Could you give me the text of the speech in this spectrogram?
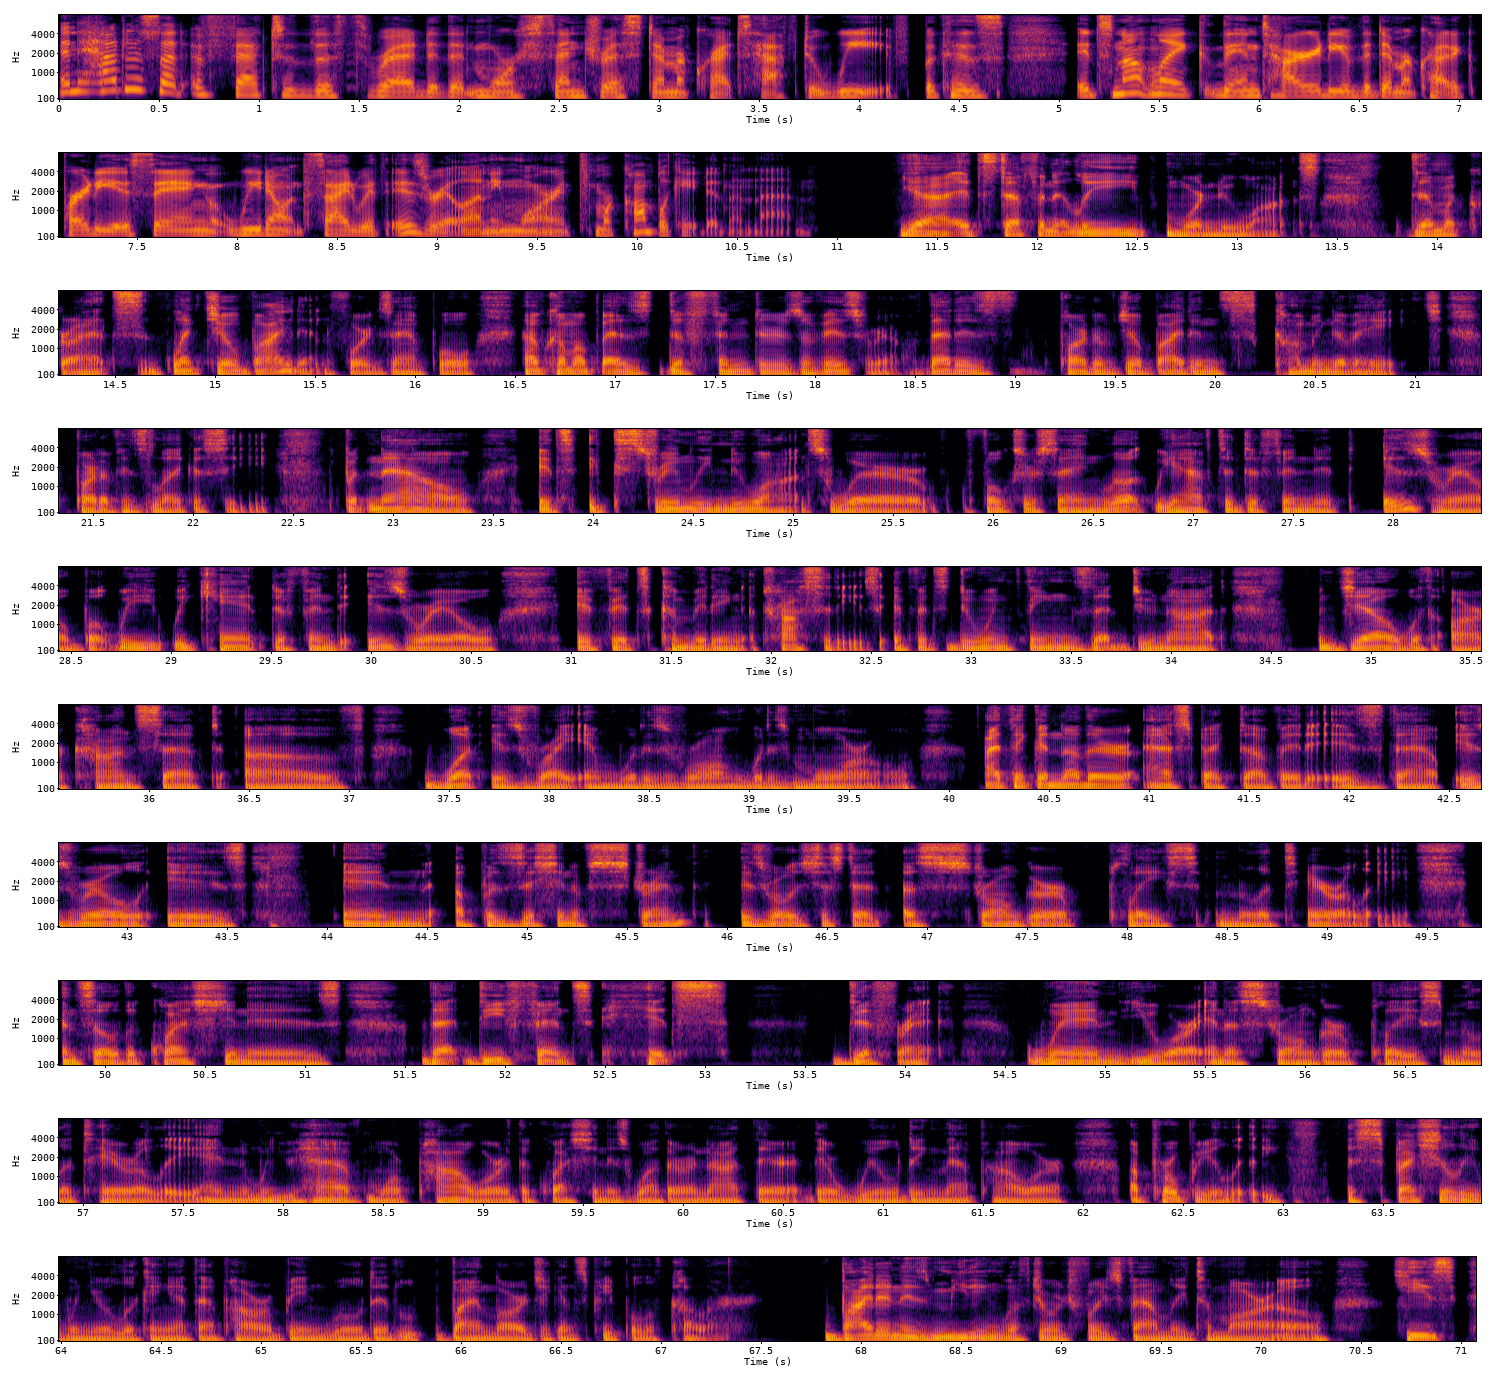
And how does that affect the thread that more centrist Democrats have to weave? Because it's not like the entirety of the Democratic Party is saying we don't side with Israel anymore. It's more complicated than that. Yeah, it's definitely more nuanced. Democrats, like Joe Biden, for example, have come up as defenders of Israel. That is part of Joe Biden's coming of age, part of his legacy. But now it's extremely nuanced where folks are saying, look, we have to defend Israel, but we, we can't defend Israel if it's committing atrocities, if it's doing things that do not gel with our concept of what is right and what is wrong, what is moral. I think another aspect of it is that Israel is in a position of strength. Israel is just a, a, stronger place militarily. And so the question is that defense hits different when you are in a stronger place militarily. And when you have more power the question is whether or not they're they're wielding that power appropriately especially when you're looking at that power being wielded by and large against people of color. Biden is meeting with George Floyd's family tomorrow. He's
